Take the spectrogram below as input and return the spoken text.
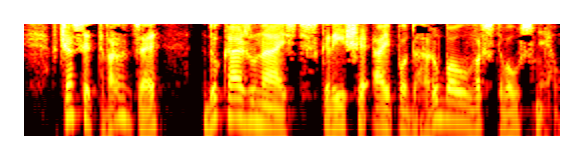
V čase tvrdze dokážu nájsť skrýše aj pod hrubou vrstvou snehu.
